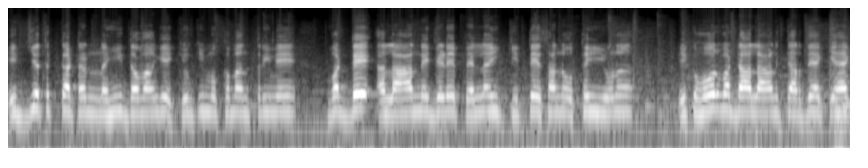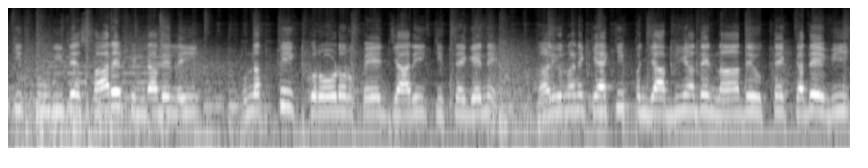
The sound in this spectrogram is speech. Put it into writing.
ਇੱਜ਼ਤ ਘਟਣ ਨਹੀਂ ਦਵਾਂਗੇ, ਕਿਉਂਕਿ ਮੁੱਖ ਮੰਤਰੀ ਨੇ ਵੱਡੇ ਐਲਾਨ ਨੇ ਜਿਹੜੇ ਪਹਿਲਾਂ ਹੀ ਕੀਤੇ ਸਨ, ਉੱਥੇ ਹੀ ਹੁਣ ਇੱਕ ਹੋਰ ਵੱਡਾ ਐਲਾਨ ਕਰਦਿਆਂ ਕਿਹਾ ਕਿ ਧੂਰੀ ਦੇ ਸਾਰੇ ਪਿੰਡਾਂ ਦੇ ਲਈ 29 ਕਰੋੜ ਰੁਪਏ ਜਾਰੀ ਕੀਤੇ ਗਏ ਨੇ। ਨਾਲ ਹੀ ਉਹਨਾਂ ਨੇ ਕਿਹਾ ਕਿ ਪੰਜਾਬੀਆਂ ਦੇ ਨਾਂ ਦੇ ਉੱਤੇ ਕਦੇ ਵੀ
